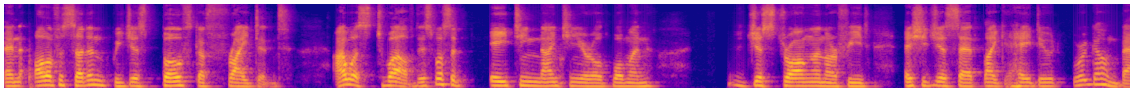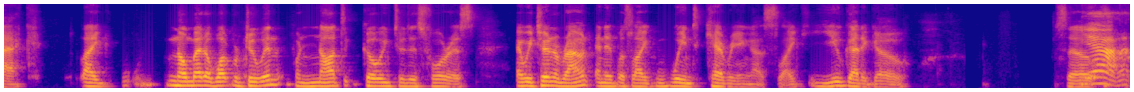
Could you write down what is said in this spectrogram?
and all of a sudden we just both got frightened. I was 12 this was an 18 19 year old woman just strong on our feet and she just said like hey dude we're going back. Like no matter what we're doing we're not going to this forest and we turned around and it was like wind carrying us like you gotta go. So yeah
